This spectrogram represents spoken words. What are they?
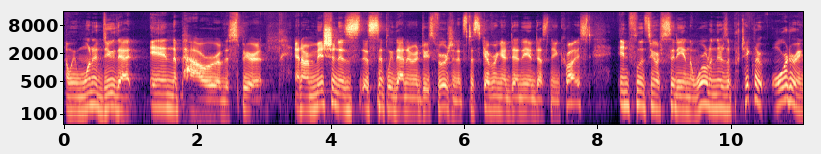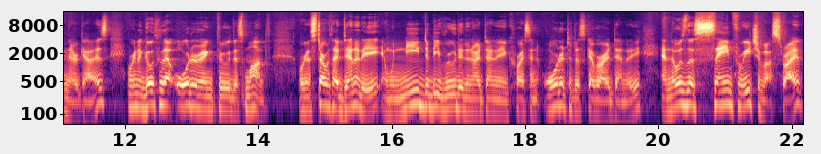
And we want to do that in the power of the Spirit. And our mission is, is simply that in a reduced version it's discovering identity and destiny in Christ influencing our city and the world. And there's a particular ordering there, guys. We're going to go through that ordering through this month. We're going to start with identity, and we need to be rooted in our identity in Christ in order to discover our identity. And those are the same for each of us, right?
